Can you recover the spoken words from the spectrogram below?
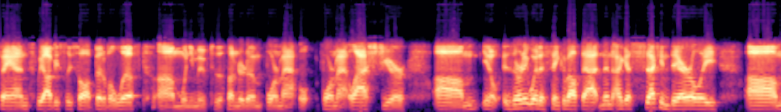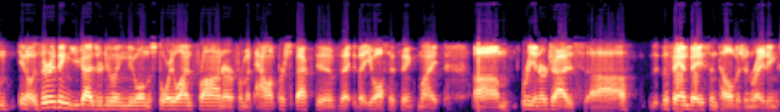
fans? We obviously saw a bit of a lift um, when you moved to the Thunderdome format last year. Um, you know, is there any way to think about that? And then I guess secondarily, you know, is there anything you guys are doing new on the storyline front or from a talent perspective that you also think might re-energize uh, the fan base and television ratings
